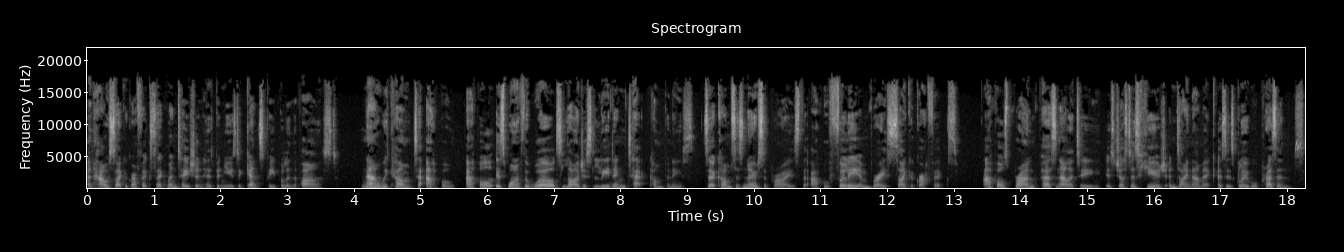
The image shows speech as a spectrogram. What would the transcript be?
and how psychographic segmentation has been used against people in the past. Now we come to Apple. Apple is one of the world's largest leading tech companies, so it comes as no surprise that Apple fully embraced psychographics. Apple's brand personality is just as huge and dynamic as its global presence.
